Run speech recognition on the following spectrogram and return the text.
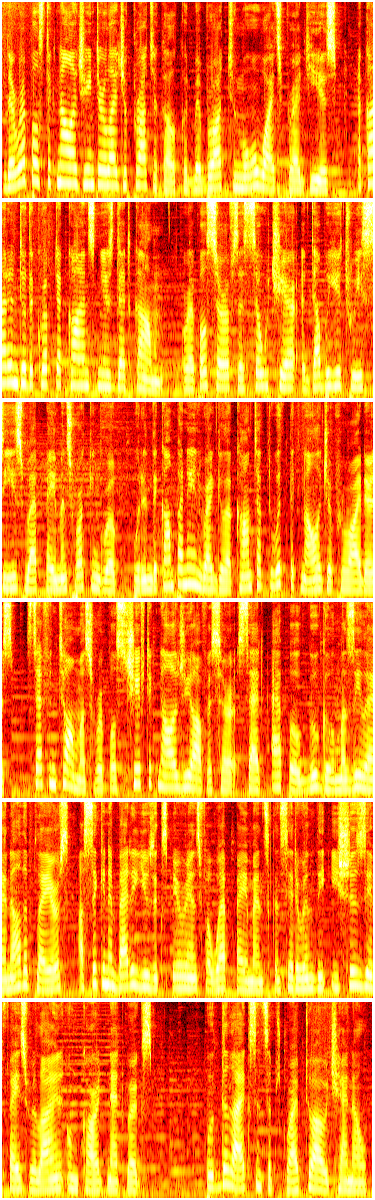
The Ripple's technology interledger protocol could be brought to more widespread use. According to the CryptoCoinsNews.com, Ripple serves as co-chair at W3C's Web Payments Working Group, putting the company in regular contact with technology providers. Stephen Thomas, Ripple's chief technology officer, said Apple, Google, Mozilla and other players are seeking a better user experience for web payments considering the issues they face relying on card networks. Put the likes and subscribe to our channel.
